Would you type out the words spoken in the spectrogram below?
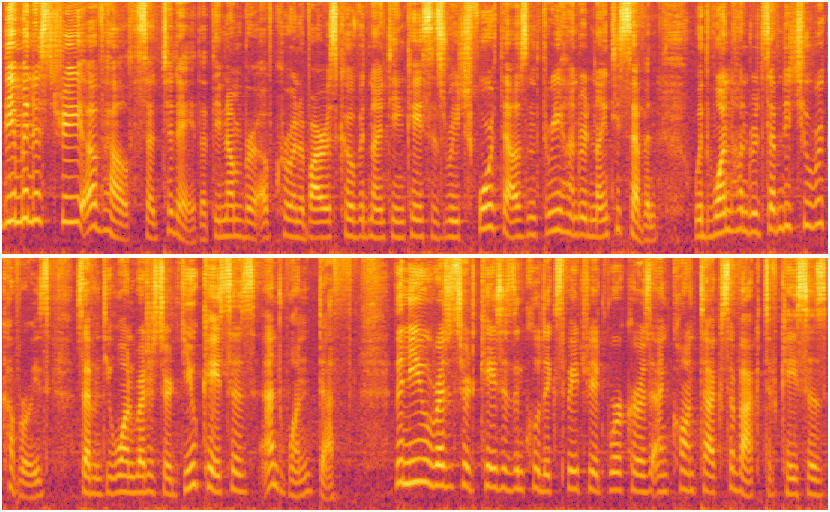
The Ministry of Health said today that the number of coronavirus COVID 19 cases reached 4,397, with 172 recoveries, 71 registered new cases, and one death. The new registered cases include expatriate workers and contacts of active cases.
